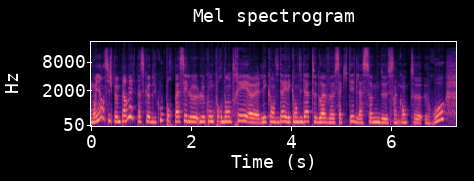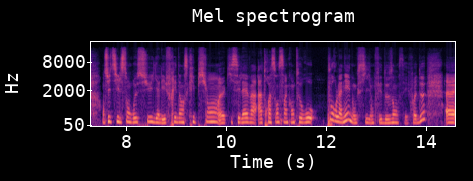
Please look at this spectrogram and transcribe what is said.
moyens, si je peux me permettre, parce que du coup, pour passer le, concours d'entrée, euh, les candidats et les candidates doivent s'acquitter de la somme de 50 euros. Ensuite, s'ils sont reçus, il y a les frais d'inscription euh, qui s'élèvent à, à 350 euros pour l'année, donc si on fait deux ans, c'est x2. Euh,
